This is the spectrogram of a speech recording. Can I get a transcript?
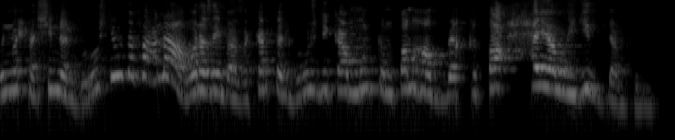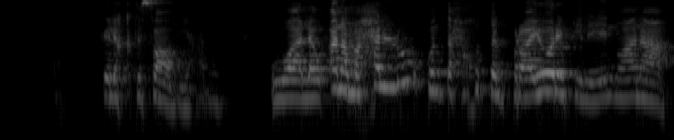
وإنه إحنا شلنا القروش دي ودفعناها. وأنا زي ما ذكرت القروش دي كان ممكن تنهض بقطاع حيوي جدا في في الاقتصاد يعني. ولو أنا محله كنت حاخد البرايورتي لأنه أنا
